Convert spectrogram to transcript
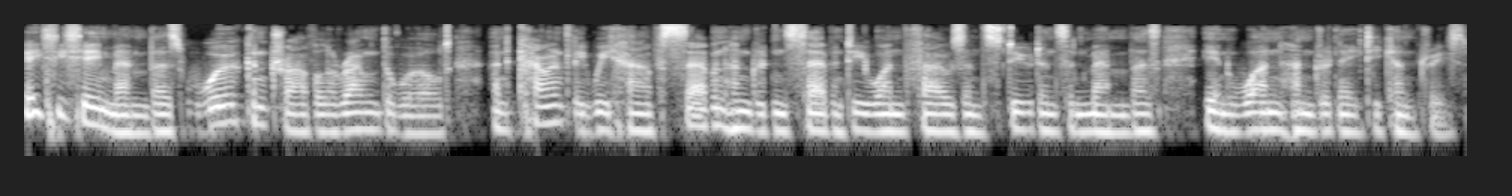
ACCA members work and travel around the world, and currently we have 771,000 students and members in 180 countries.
